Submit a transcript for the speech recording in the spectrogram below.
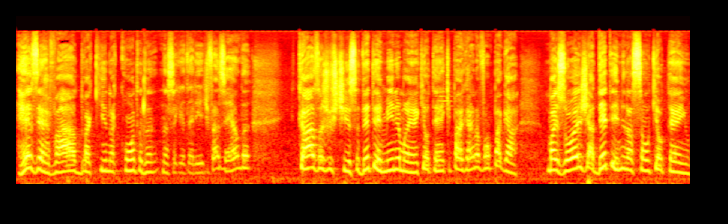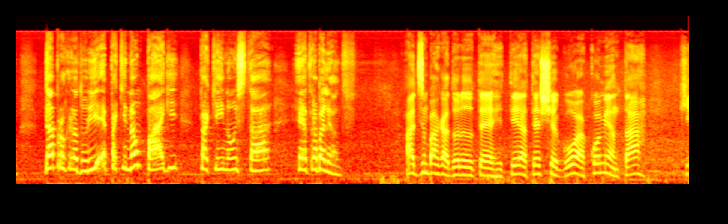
reservado aqui na conta da na Secretaria de Fazenda. Caso a Justiça determine amanhã que eu tenha que pagar, nós vamos pagar. Mas hoje a determinação que eu tenho da Procuradoria é para que não pague para quem não está é, trabalhando. A desembargadora do TRT até chegou a comentar que,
